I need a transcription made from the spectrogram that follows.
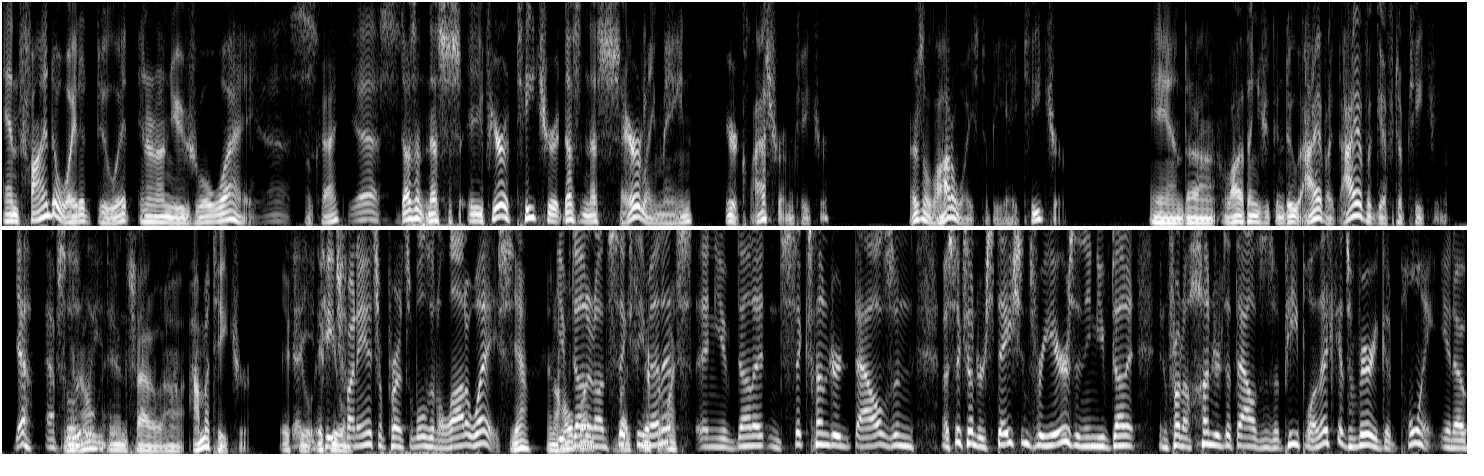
and find a way to do it in an unusual way. Yes. Okay Yes. doesn't necessarily if you're a teacher it doesn't necessarily mean you're a classroom teacher there's a lot of ways to be a teacher and uh, a lot of things you can do i have a i have a gift of teaching Yeah, you absolutely. know? and so uh, i'm a teacher if Yeah, you, you if teach you financial principles in a lot of ways. Yeah, you've done it on 60 different Minutes, and you've done it in 600,000, uh, 600 stations for years, and then you've done it in front of hundreds of thousands of people. And that's a very good point. You know,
